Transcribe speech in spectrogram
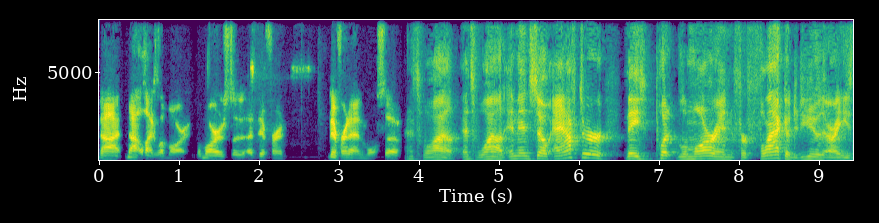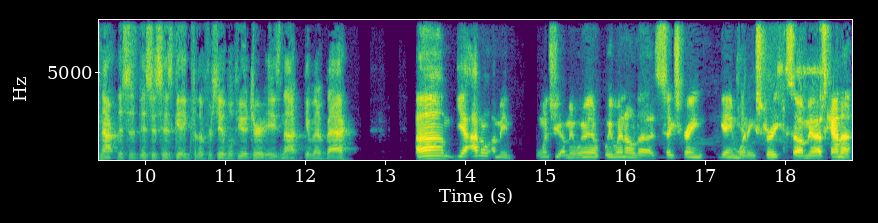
not not like Lamar. Lamar is a, a different different animal. So that's wild. That's wild. And then so after they put Lamar in for Flacco, did you know? All right, he's not. This is this is his gig for the foreseeable future. He's not giving it back. Um. Yeah. I don't. I mean, once you. I mean, we went, we went on a six screen game winning streak. So I mean, that's kind of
